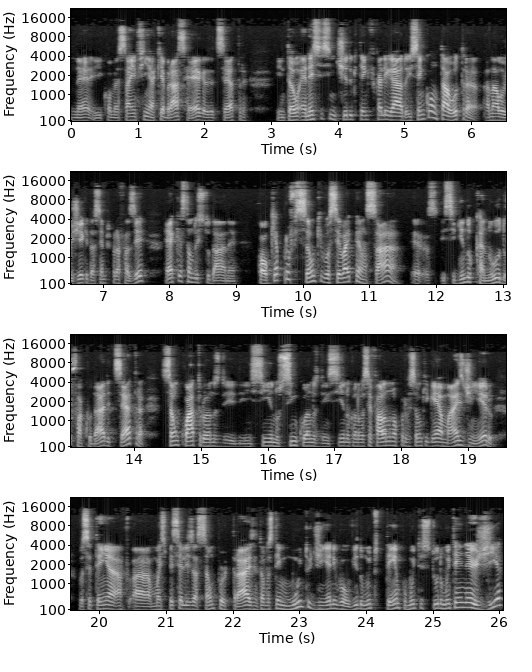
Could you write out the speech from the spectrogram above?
né? E começar, enfim, a quebrar as regras, etc. Então é nesse sentido que tem que ficar ligado. E sem contar outra analogia que dá sempre para fazer, é a questão do estudar, né? Qualquer profissão que você vai pensar, é, e seguindo canudo, faculdade, etc., são quatro anos de, de, ensino, cinco anos de ensino. Quando você fala numa profissão que ganha mais dinheiro, você tem a, a, uma especialização por trás, então você tem muito dinheiro envolvido, muito tempo, muito estudo, muita energia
